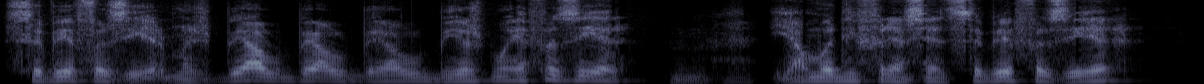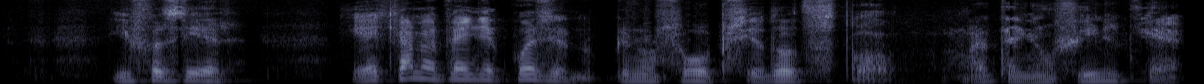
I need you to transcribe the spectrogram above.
saber fazer, mas belo, belo, belo mesmo é fazer. Uhum. E há uma diferença entre saber fazer e fazer. É aquela velha coisa, eu não sou apreciador de futebol, eu tenho um filho que é,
